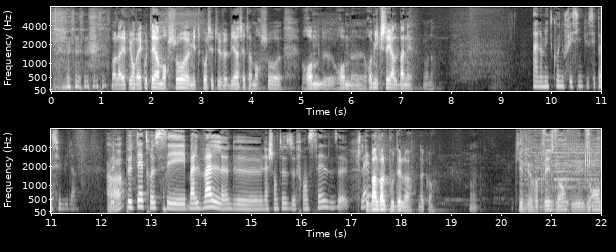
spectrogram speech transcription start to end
voilà, et puis on va écouter un morceau, euh, Mitko, si tu veux bien, c'est un morceau Rome, Rome remixé albanais. Voilà. Alain Mitko nous fait signe que c'est pas celui-là. Pe- Ah. Peut-être c'est Balval de la chanteuse française Claire. Et Balval Poudela, d'accord. Qui est une reprise donc du grand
